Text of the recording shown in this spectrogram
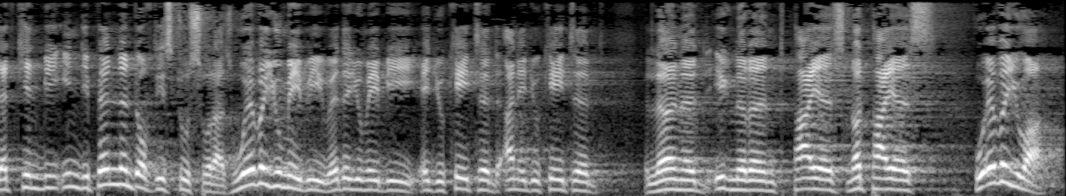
that can be independent of these two surahs. Whoever you may be, whether you may be educated, uneducated, learned, ignorant, pious, not pious, whoever you are,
